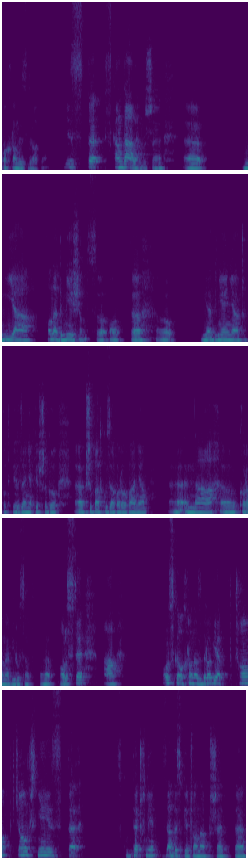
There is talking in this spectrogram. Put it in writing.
ochrony zdrowia. Jest skandalem, że mija ponad miesiąc od ujawnienia czy potwierdzenia pierwszego przypadku zachorowania na e, koronawirusa w Polsce, a polska ochrona zdrowia wciąż nie jest skutecznie zabezpieczona przed e,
